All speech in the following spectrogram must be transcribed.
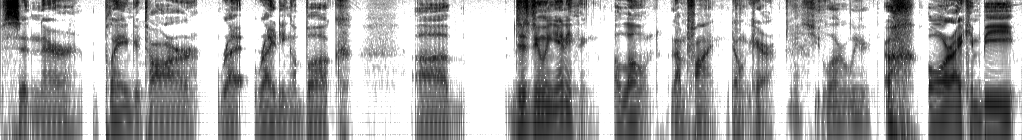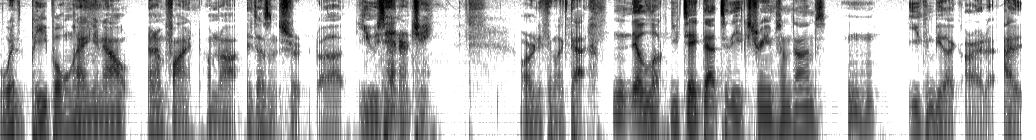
sitting there playing guitar, ri- writing a book, uh, just doing anything alone. I'm fine, don't care. Yes, you are weird. or I can be with people hanging out and I'm fine. I'm not. It doesn't uh, use energy or anything like that. No, look, you take that to the extreme sometimes. You can be like, all right, I,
